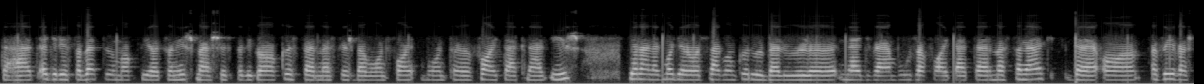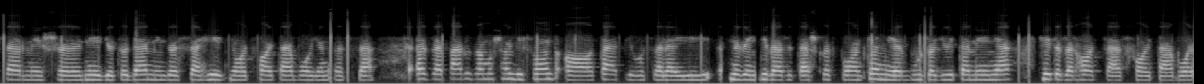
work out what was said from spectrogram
tehát egyrészt a betőmagpiacon is, másrészt pedig a köztermesztésbe vont, faj, vont fajtáknál is. Jelenleg Magyarországon körülbelül 40 búzafajtát termesztenek, de a, az éves termés 4 5 mindössze 7-8 fajtából jön össze. Ezzel párhuzamosan viszont a Tápiószerei Növénydiverzitás Központ kenyér búzagyűjteménye 7600 fajtából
